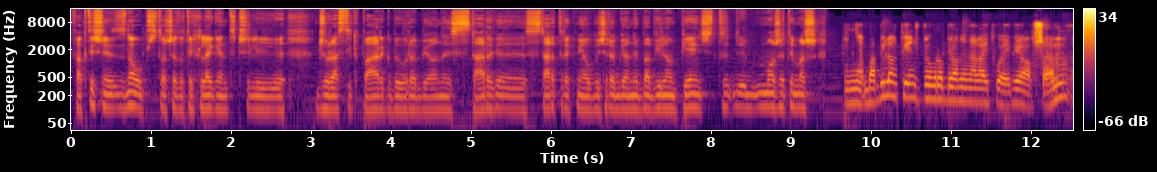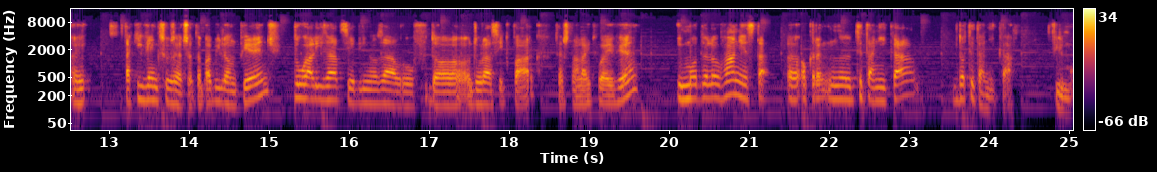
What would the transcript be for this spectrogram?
faktycznie znowu przytoczę do tych legend, czyli e, Jurassic Park był robiony, Star, Star Trek miał być robiony, Babylon 5, ty, może ty masz... Babylon 5 był robiony na Lightwave, owszem. Z takich większych rzeczy to Babylon 5, dualizację dinozaurów do Jurassic Park, też na Lightwave'ie i modelowanie e, Titanica do Titanica filmu.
